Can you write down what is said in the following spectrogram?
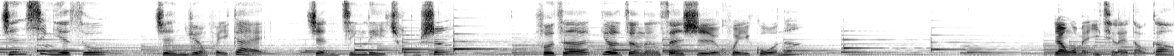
真信耶稣、真愿悔改、真经历重生，否则又怎能算是回国呢？让我们一起来祷告，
